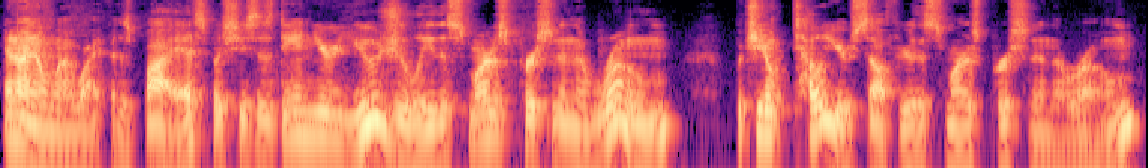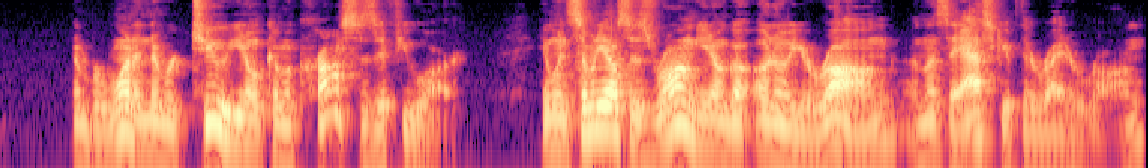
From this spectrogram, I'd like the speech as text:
And I know my wife is biased, but she says, Dan, you're usually the smartest person in the room, but you don't tell yourself you're the smartest person in the room. Number one. And number two, you don't come across as if you are. And when somebody else is wrong, you don't go, oh no, you're wrong, unless they ask you if they're right or wrong,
